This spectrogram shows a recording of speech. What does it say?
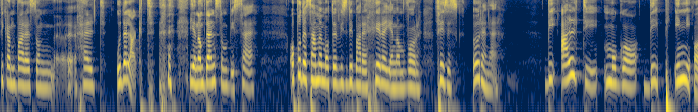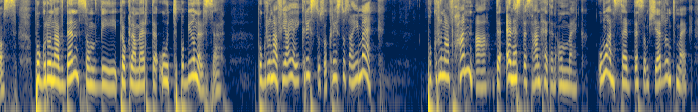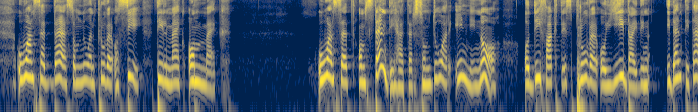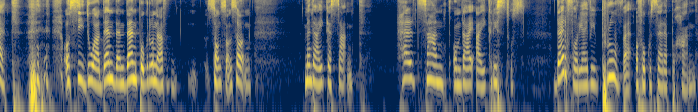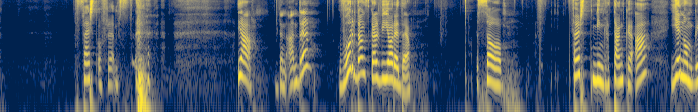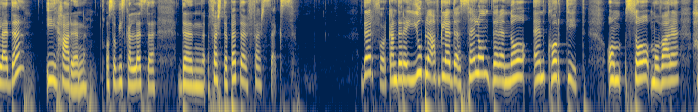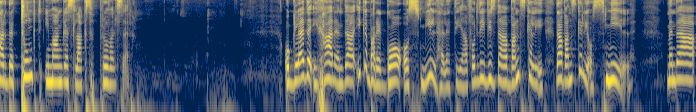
vi kan vara sån, eh, helt udelagt genom den som vi ser. Och på det samma måte, hvis vi bara hör genom vår fysiska öron. Vi alltid må gå djupt in i oss på grund av den som vi proklamerade ut på begynnelsen. På grund av jag är i Kristus och Kristus är i mig. På grund av han är den enda sannheten om mig. Oavsett det som sker runt mig, oavsett det som någon provar att se till mig om mig. Oavsett omständigheter som du är inne i nu och de faktiskt provar att ge dig din identitet och se du är den, den, den på grund av sån, sån, sån. Men det är inte sant. Helt sant om dig är Kristus. Därför jag vill prova och fokusera på Han. Först och främst. ja, den andra. Hur ska vi göra det? Så först min tanke är genom glädje i Herren. Och så vi ska läsa den första Peter, vers 6. Därför kan dere jubla av glädje, även om dere nå en kort tid, om så må vara, har det tungt i många slags prövelser. Och glädje i Herren, det er ikke bare gå och og smile hele tida. For visst, det är vanskelig, det är vanskelig att smil. Men det är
